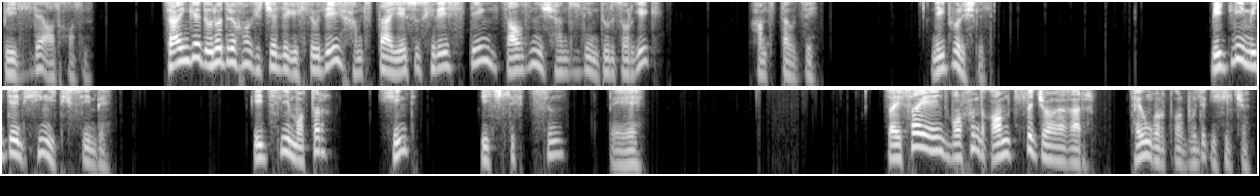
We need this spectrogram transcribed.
биелэлээ олох болно. За ингээд өнөөдрийнхөө хичээлийг эхлүүлье. Хамтдаа Есүс Христийн зовлон шаналлын дүр зургийг хамтдаа үзье. Нэгдүгээр ишлэл. Бидний мэдээнд хэн итгэсэн юм бэ? Эзний мотор хүнд илчлэгдсэн бэ? За Исая энд бурханд гомдлож байгаагаар 53 дугаар бүлэг эхэлж байна.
